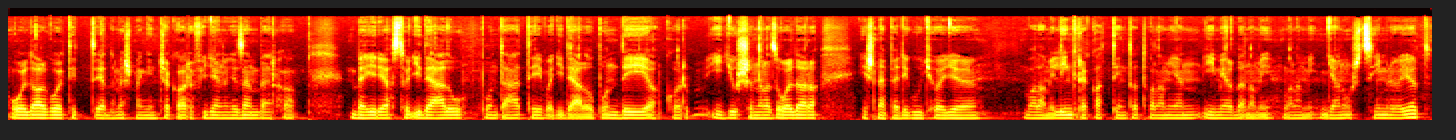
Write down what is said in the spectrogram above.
oldal volt, itt érdemes megint csak arra figyelni, hogy az ember, ha beírja azt, hogy ideáló.at vagy ideáló.d, akkor így jusson el az oldalra, és ne pedig úgy, hogy valami linkre kattintott valamilyen e-mailben, ami valami gyanús címről jött.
